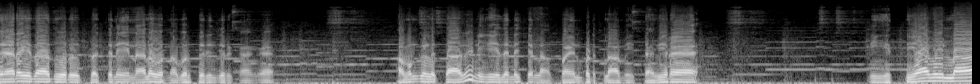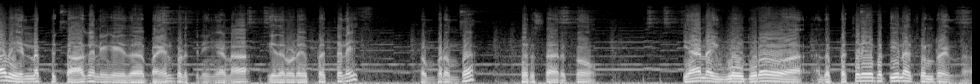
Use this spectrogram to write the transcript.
வேற ஏதாவது ஒரு பிரச்சனையினால ஒரு நபர் பிரிஞ்சிருக்காங்க. அவங்களுக்காக நீங்க இதனை செல்லாம் பயன்படுத்தலாமே தவிர நீங்க தேவையில்லாத எண்ணத்துக்காக நீங்க இதை பயன்படுத்தினீங்கன்னா இதனுடைய பிரச்சனை ரொம்ப ரொம்ப பெருசா இருக்கும். ஏன் நான் இவ்வளவு தூரம் அந்த பிரச்சனையை பத்தி நான் சொல்றேன்னா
